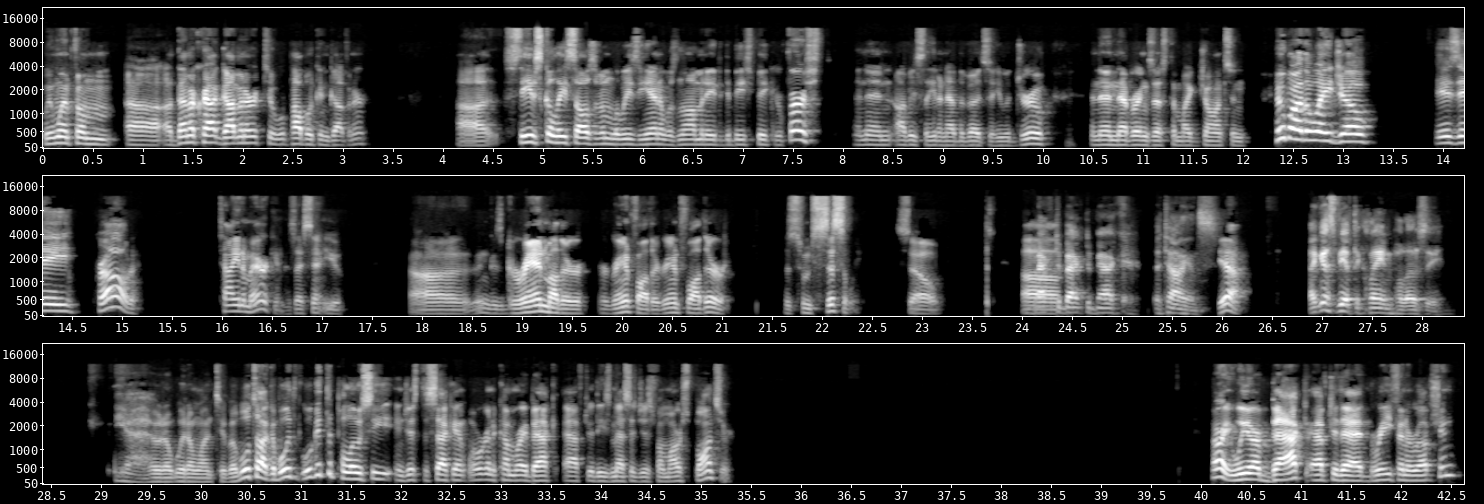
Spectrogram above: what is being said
we went from uh, a Democrat governor to Republican governor. Uh, Steve Scalise, also from Louisiana, was nominated to be Speaker first, and then obviously he didn't have the votes, so he withdrew. And then that brings us to Mike Johnson, who, by the way, Joe, is a proud Italian American, as I sent you. Uh, I think his grandmother or grandfather, grandfather, was from Sicily. So, Back uh, to back to back Italians. yeah, I guess we have to claim Pelosi. Yeah, we don't, we don't want to, but we'll talk about. We'll, get to Pelosi in just a second. We're going to come right back after these messages from our sponsor. All right, we are back after that brief interruption.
